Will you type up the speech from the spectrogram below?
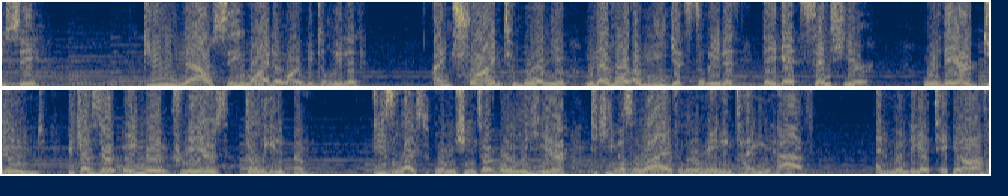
You see? Do you now see why I don't want to be deleted? I'm trying to warn you, whenever a Mii gets deleted, they get sent here, where they are doomed because their ignorant creators deleted them. These life support machines are only here to keep us alive for the remaining time we have. And when they get taken off,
